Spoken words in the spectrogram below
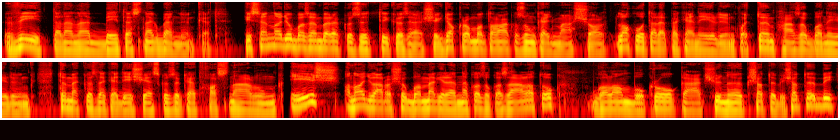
védtelenebbé tesznek bennünket hiszen nagyobb az emberek közötti közelség. Gyakrabban találkozunk egymással, lakótelepeken élünk, vagy tömbházakban élünk, tömegközlekedési eszközöket használunk, és a nagyvárosokban megjelennek azok az állatok, galambok, rókák, sünök, stb. stb.,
